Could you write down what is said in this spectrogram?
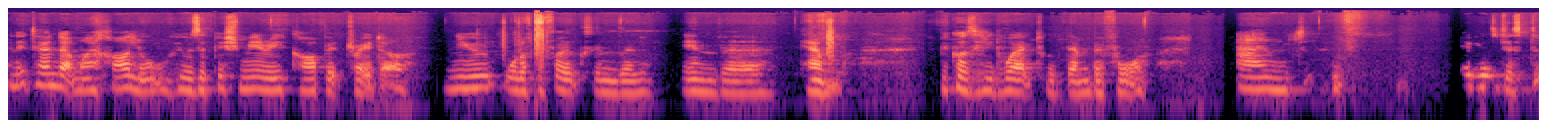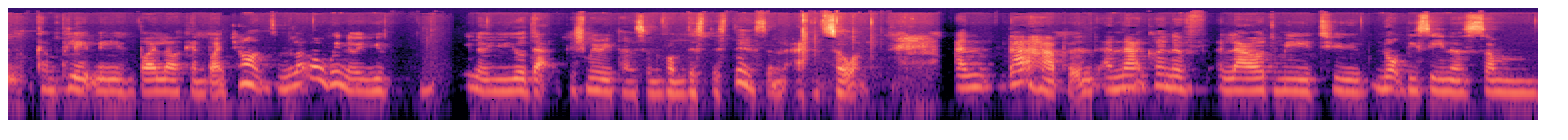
And it turned out my khalu, who was a Kashmiri carpet trader, knew all of the folks in the in the camp because he'd worked with them before. And it was just completely by luck and by chance. And like, oh, we know you, you know, you're that Kashmiri person from this, this, this, and, and so on. And that happened. And that kind of allowed me to not be seen as some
